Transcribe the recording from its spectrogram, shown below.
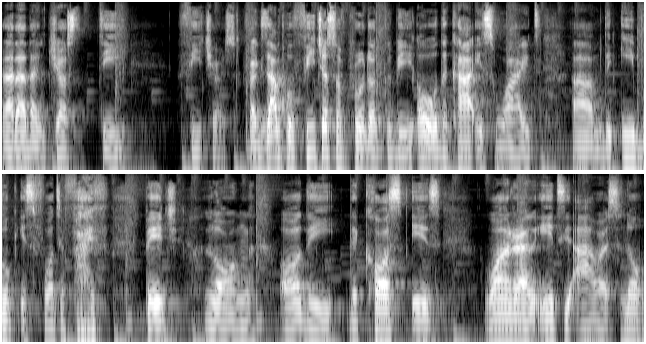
rather than just the features. For example, features of product could be, oh, the car is white, um, the ebook is 45 page long, or the the course is 180 hours. No,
